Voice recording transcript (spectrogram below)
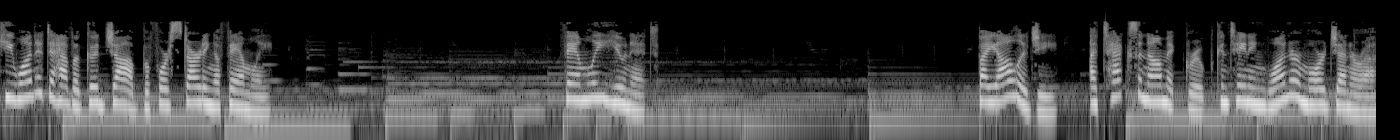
He wanted to have a good job before starting a family. Family unit. Biology, a taxonomic group containing one or more genera.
